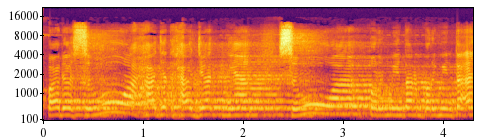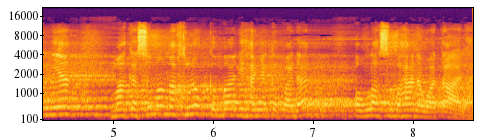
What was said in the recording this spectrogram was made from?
Pada semua hajat-hajatnya semua permintaan-permintaannya maka semua makhluk kembali hanya kepada Allah Subhanahu wa taala.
